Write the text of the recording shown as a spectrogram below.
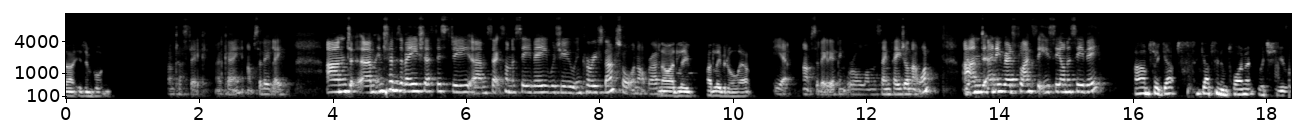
uh, is important. Fantastic. Okay, absolutely. And um, in terms of age, ethnicity, um, sex on the CV, would you encourage that or not, Brad? No, I'd leave I'd leave it all out. Yeah, absolutely. I think we're all on the same page on that one. And any red flags that you see on a CV? Um, so gaps gaps in employment, which you've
